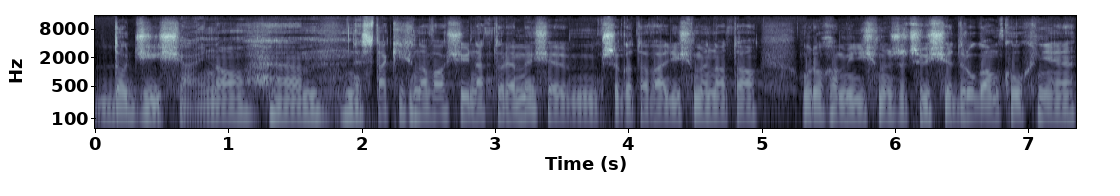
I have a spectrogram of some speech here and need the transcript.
do dzisiaj. No, z takich nowości, na które my się przygotowaliśmy, no to uruchomiliśmy rzeczywiście drugą kuchnię,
